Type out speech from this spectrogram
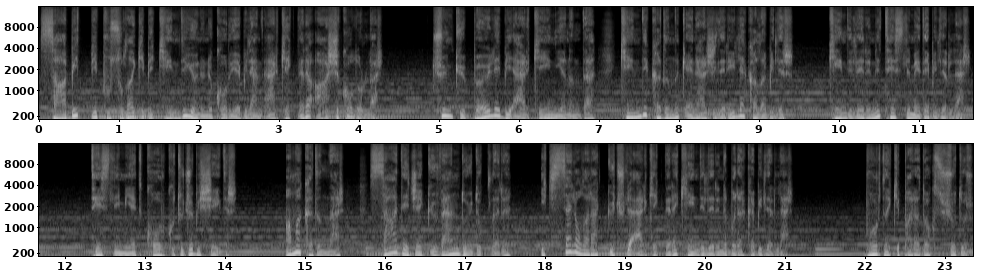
sabit bir pusula gibi kendi yönünü koruyabilen erkeklere aşık olurlar. Çünkü böyle bir erkeğin yanında kendi kadınlık enerjileriyle kalabilir, kendilerini teslim edebilirler. Teslimiyet korkutucu bir şeydir. Ama kadınlar sadece güven duydukları, içsel olarak güçlü erkeklere kendilerini bırakabilirler. Buradaki paradoks şudur.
